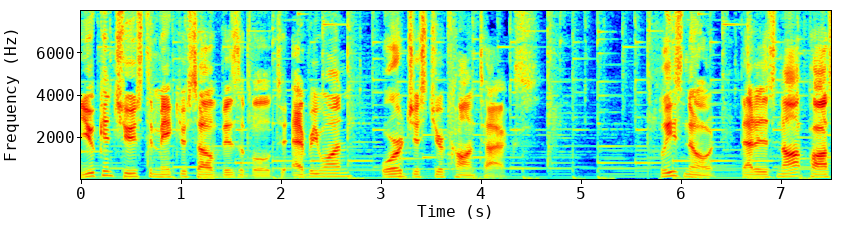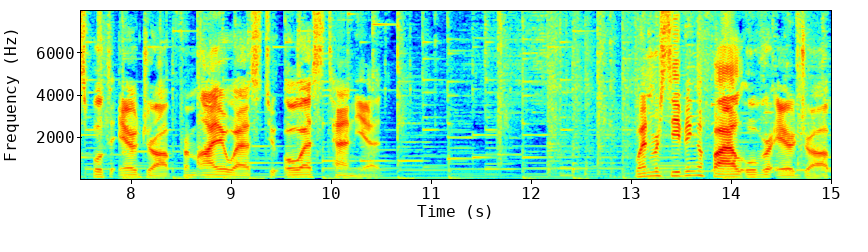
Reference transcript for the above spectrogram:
You can choose to make yourself visible to everyone or just your contacts. Please note that it is not possible to airdrop from iOS to OS X yet. When receiving a file over airdrop,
